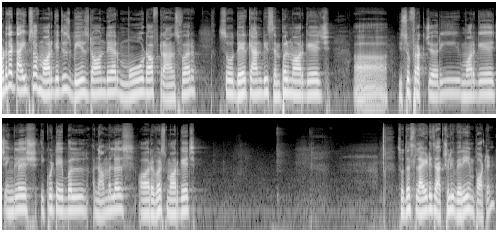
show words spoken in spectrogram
what are the types of mortgages based on their mode of transfer? So there can be simple mortgage, uh, usufructuary mortgage, English, equitable, anomalous or reverse mortgage. So this slide is actually very important.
